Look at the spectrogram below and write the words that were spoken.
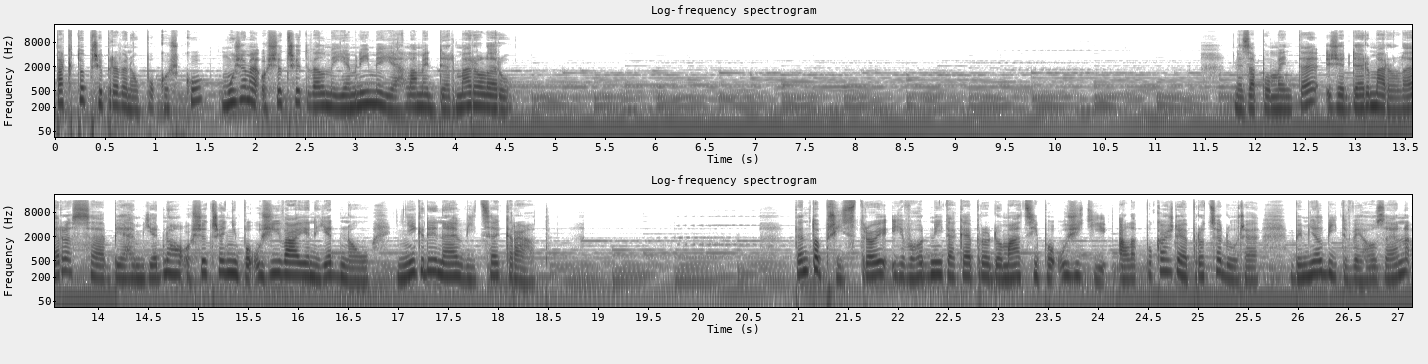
Takto připravenou pokožku můžeme ošetřit velmi jemnými jehlami dermarolleru. Nezapomeňte, že dermaroller se během jednoho ošetření používá jen jednou, nikdy ne vícekrát. Tento přístroj je vhodný také pro domácí použití, ale po každé proceduře by měl být vyhozen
